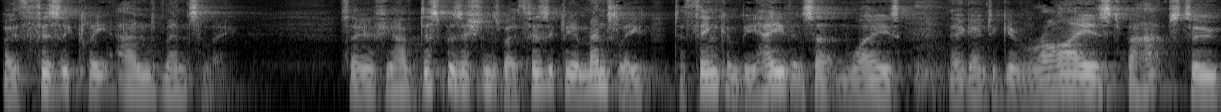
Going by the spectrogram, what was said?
both physically and mentally. So if you have dispositions, both physically and mentally, to think and behave in certain ways, they're going to give rise perhaps to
